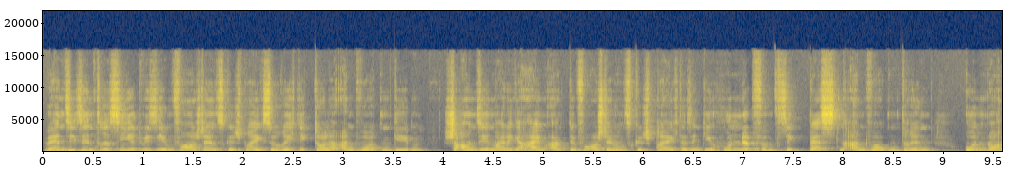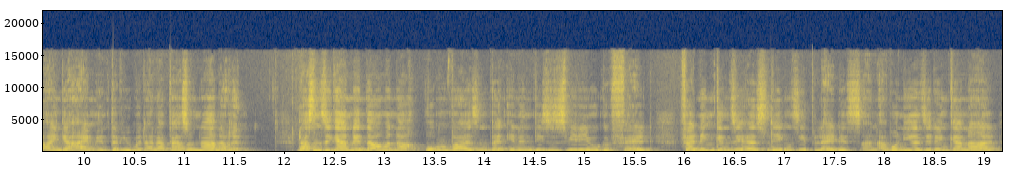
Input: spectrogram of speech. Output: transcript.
Wenn Sie es interessiert, wie Sie im Vorstellungsgespräch so richtig tolle Antworten geben, schauen Sie in meine Geheimakte Vorstellungsgespräch. Da sind die 150 besten Antworten drin und noch ein Geheiminterview mit einer Personalerin. Lassen Sie gerne den Daumen nach oben weisen, wenn Ihnen dieses Video gefällt. Verlinken Sie es, legen Sie Playlists an, abonnieren Sie den Kanal.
